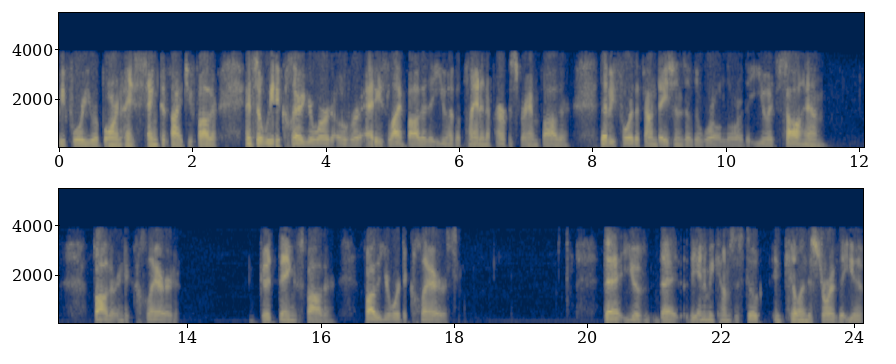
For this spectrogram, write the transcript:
Before you were born, I sanctified you, Father. And so we declare your word over Eddie's life, Father, that you have a plan and a purpose for him, Father. That before the foundations of the world, Lord, that you had saw him, Father, and declared good things, Father. Father, your word declares that you have that the enemy comes to steal and kill and destroy, that you have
